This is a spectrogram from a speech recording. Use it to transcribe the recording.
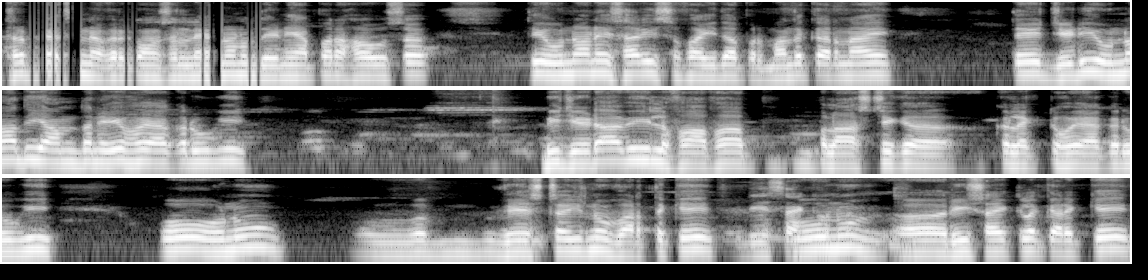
ਰੁਪਏ ਨਗਰ ਕੌਂਸਲ ਨੇ ਉਹਨਾਂ ਨੂੰ ਦੇਣੇ ਆ ਪਰ ਹਾਊਸ ਤੇ ਉਹਨਾਂ ਨੇ ਸਾਰੀ ਸਫ਼ਾਈ ਦਾ ਪ੍ਰਬੰਧ ਕਰਨਾ ਹੈ ਤੇ ਜਿਹੜੀ ਉਹਨਾਂ ਦੀ ਆਮਦਨ ਇਹ ਹੋਇਆ ਕਰੂਗੀ ਵੀ ਜਿਹੜਾ ਵੀ ਲਫਾਫਾ ਪਲਾਸਟਿਕ ਕਲੈਕਟ ਹੋਇਆ ਕਰੂਗੀ ਉਹ ਉਹਨੂੰ ਵੇਸਟੇਜ ਨੂੰ ਵਰਤ ਕੇ ਉਹਨੂੰ ਰੀਸਾਈਕਲ ਕਰਕੇ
